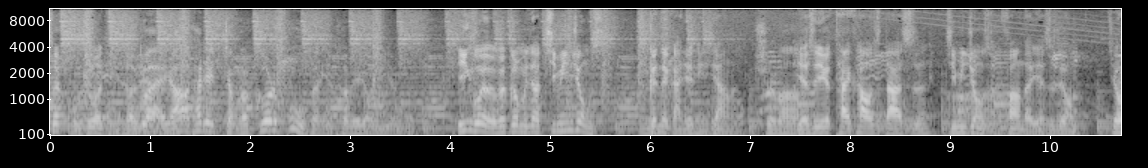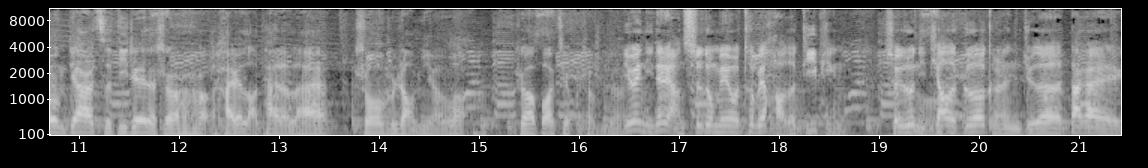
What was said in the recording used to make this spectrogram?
这鼓做的挺特别的。对，然后他这整个歌的部分也特别有意思，英国有个哥们叫 Jimmy Jones，跟这感觉挺像的，是吗？也是一个 Tech House 大师。Jimmy Jones 放的也是这种，结果我们第二次 DJ 的时候，还有老太太来说我们扰民了，说要报警什么的。因为你那两次都没有特别好的低频，所以说你挑的歌可能你觉得大概，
